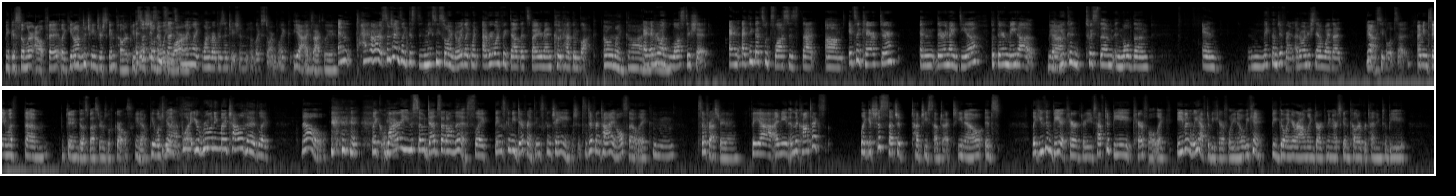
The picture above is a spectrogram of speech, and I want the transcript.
make a similar outfit. Like, you don't have to change your skin color. People Mm-hmm. Especially still know what you are. Especially that's are. only like one representation of like Storm. Like yeah, exactly. and I don't know, sometimes like this makes me so annoyed, like when everyone freaked out that Spider Man could have been black. Oh my god. and no. everyone lost their shit. And I think that's what's lost is that um, it's a character and they're an idea, but they're made up. Like, Yeah. you can twist them and mold them and make them different. I don't understand why that Yeah. makes people upset. I mean, same with them doing Ghostbusters with girls. You know, people just be like, "What? You're ruining my childhood!" Like, no. Like, why Yeah. are you so dead set on this? Like, things can be different. Things can change. It's a different time. Also, like, hmm so frustrating. But yeah, I mean, in the context, like, it's just such a touchy subject. You know, it's like you can be a character. You just have to be careful. Like, even we have to be careful. You know, we can't be going around like darkening our skin color, pretending to be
